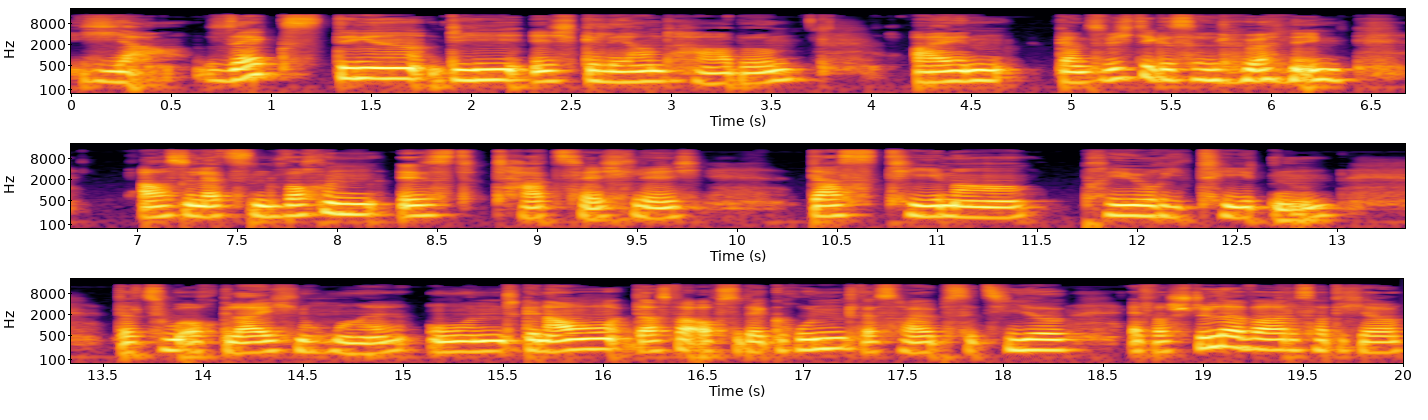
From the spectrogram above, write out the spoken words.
Ja, sechs Dinge, die ich gelernt habe. Ein ganz wichtiges Learning aus den letzten Wochen ist tatsächlich das Thema Prioritäten. Dazu auch gleich nochmal. Und genau das war auch so der Grund, weshalb es jetzt hier etwas stiller war. Das hatte ich ja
